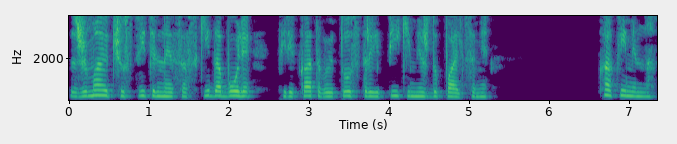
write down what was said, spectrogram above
сжимают чувствительные соски до боли, перекатывают острые пики между пальцами. «Как именно?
